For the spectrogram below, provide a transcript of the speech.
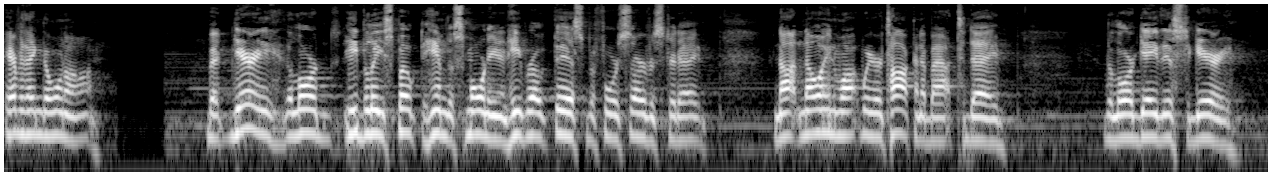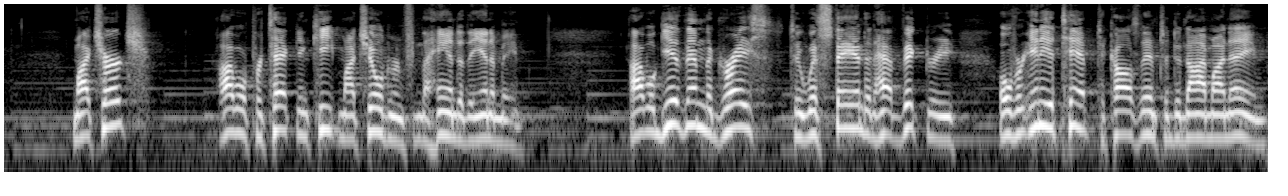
everything going on. But Gary, the Lord, he believes, spoke to him this morning, and he wrote this before service today. Not knowing what we were talking about today, the Lord gave this to Gary. My church, I will protect and keep my children from the hand of the enemy. I will give them the grace to withstand and have victory over any attempt to cause them to deny my name.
